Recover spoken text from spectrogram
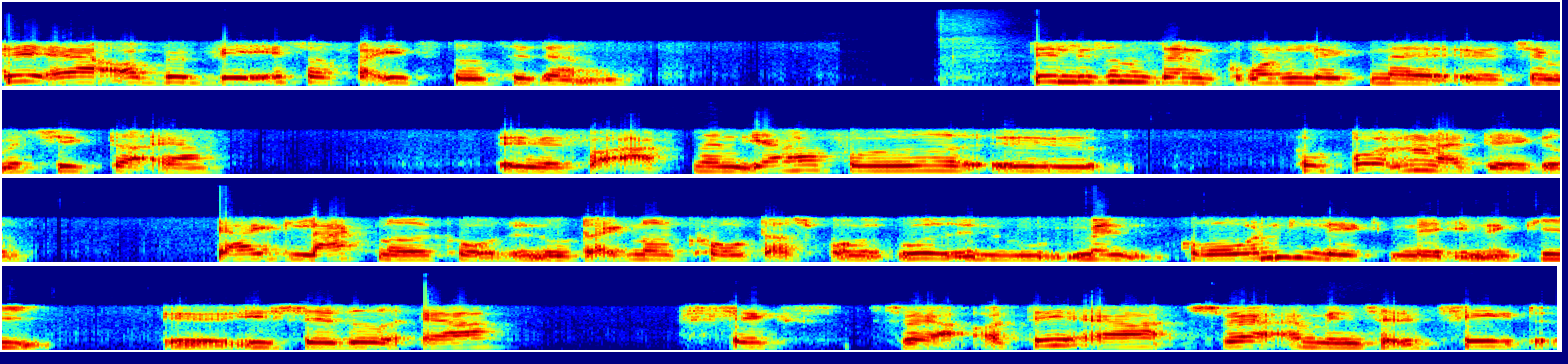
Det er at bevæge sig fra et sted til et andet. Det er ligesom den grundlæggende øh, tematik, der er øh, for aftenen. Jeg har fået øh, på bunden af dækket. Jeg har ikke lagt noget kort endnu. Der er ikke noget kort, der er sprunget ud endnu. Men grundlæggende energi øh, i sættet er seks svær. Og det er svær af mentalitet,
